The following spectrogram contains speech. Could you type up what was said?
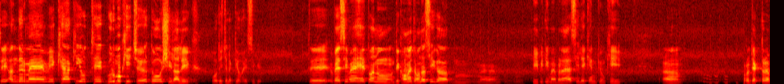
ਤੇ ਅੰਦਰ ਮੈਂ ਵੇਖਿਆ ਕਿ ਉੱਥੇ ਗੁਰਮੁਖੀ 'ਚ ਦੋ ਸ਼ਿਲਾਲੇਖ ਉਹਦੇ 'ਚ ਲੱਗੇ ਹੋਏ ਸੀਗੇ। ਤੇ ਵੈਸੇ ਮੈਂ ਇਹ ਤੁਹਾਨੂੰ ਦਿਖਾਉਣਾ ਚਾਹੁੰਦਾ ਸੀਗਾ ਪੀਪੀਟੀ ਮੈਂ ਬਣਾਇਆ ਸੀ ਲੇਕਿਨ ਕਿਉਂਕਿ ਪ੍ਰੋਜੈਕਟਰ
